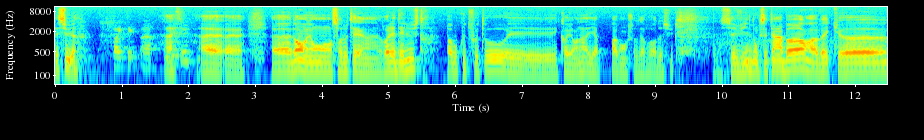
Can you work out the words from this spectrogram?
Déçu, hein ah, Ouais. déçu? Ouais, ouais, ouais. Euh, non, on s'en doutait. hein. Relais des lustres, pas beaucoup de photos et quand il y en a, il n'y a pas grand chose à voir dessus. C'est vide, donc c'était un bord avec euh,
